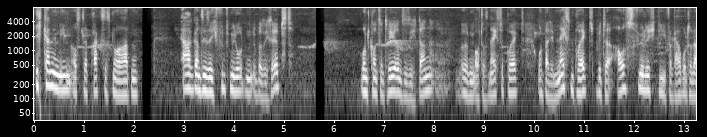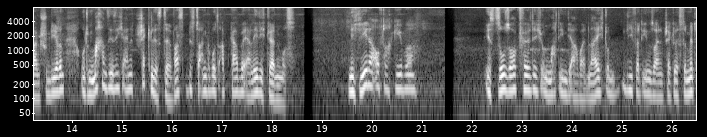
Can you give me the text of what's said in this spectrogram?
Ich kann Ihnen aus der Praxis nur raten, ärgern Sie sich fünf Minuten über sich selbst und konzentrieren Sie sich dann äh, auf das nächste Projekt. Und bei dem nächsten Projekt bitte ausführlich die Vergabeunterlagen studieren und machen Sie sich eine Checkliste, was bis zur Angebotsabgabe erledigt werden muss. Nicht jeder Auftraggeber ist so sorgfältig und macht Ihnen die Arbeit leicht und liefert Ihnen so eine Checkliste mit.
